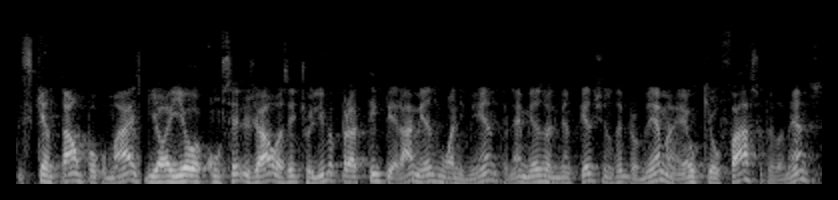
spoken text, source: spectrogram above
esquentar um pouco mais. E aí eu aconselho já o azeite de oliva para temperar mesmo o alimento, né? mesmo o alimento quente, não tem problema, é o que eu faço pelo menos,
